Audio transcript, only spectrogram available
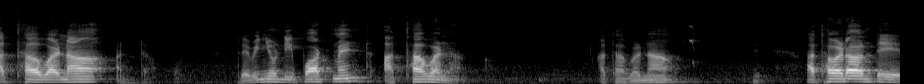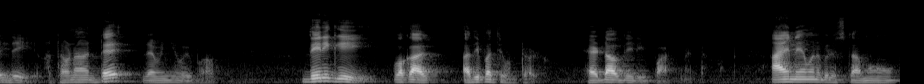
అథవణ అంటాం. రెవెన్యూ డిపార్ట్మెంట్ అథవణ. అథవణ. అథవణ అంటే ఏంది? అథవణ అంటే రెవెన్యూ విభాగం. దీనికి ఒక అధిపతి ఉంటాడు హెడ్ ఆఫ్ ది డిపార్ట్మెంట్. ఆయన ఏమని పిలుస్తాము?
